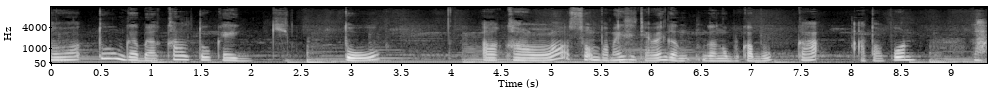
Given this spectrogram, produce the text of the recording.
cowok tuh nggak bakal tuh kayak gitu. Uh, kalau seumpamanya si cewek nggak nggak ngebuka-buka ataupun lah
